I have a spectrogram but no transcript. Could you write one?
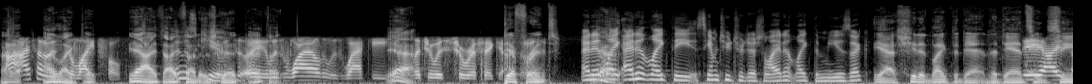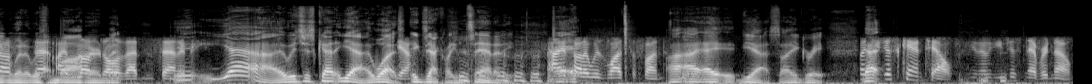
I- I thought it was liked delightful. Yeah, I, th- I It was thought it was cute. good. I it was wild. It was wacky. Yeah. Ledger was terrific. I thought it was- different. I didn't Yeah. like. I didn't like the. See, I'm too traditional. I didn't like the music. Yeah, she didn't like the dan- the dancing See, scene when it was that- modern. I loved all of that insanity. Yeah, it was just kind of yeah, it was Yeah. exactly insanity. I thought it was lots of fun. I, I, I yes, I agree. but Now- you just can't tell. You know, you just never know.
